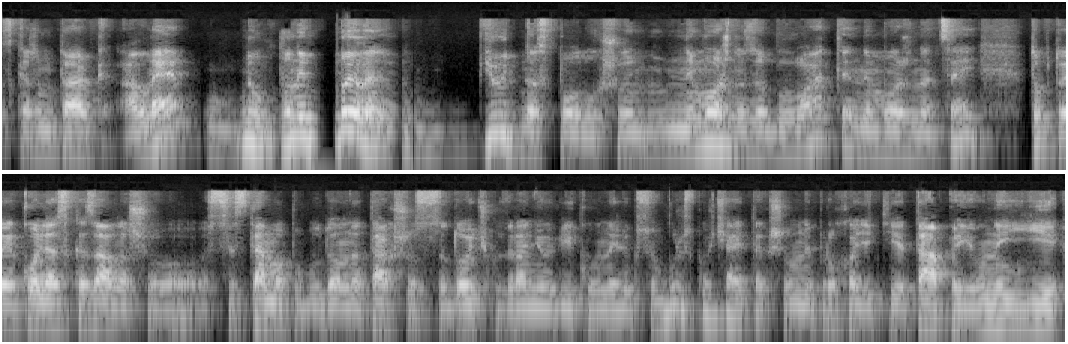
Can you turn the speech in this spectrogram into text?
скажімо так, але ну вони били. Б'ють на сполох, що не можна забувати, не можна цей. Тобто, як Оля сказала, що система побудована так, що з садочку з раннього віку вони люксембурзьку вчать, так що вони проходять ті етапи, і вони її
